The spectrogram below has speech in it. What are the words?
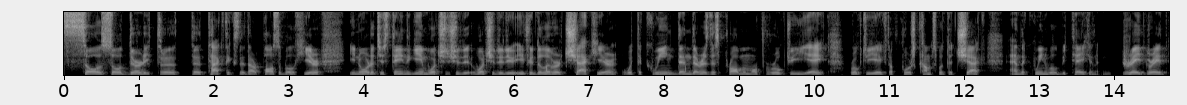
so so dirty to the tactics that are possible here in order to stay in the game what should you what should you do? If you deliver check here with the queen then there is this problem of rook to e8 rook to e8 of course comes with the check and the queen will be taken. Great great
